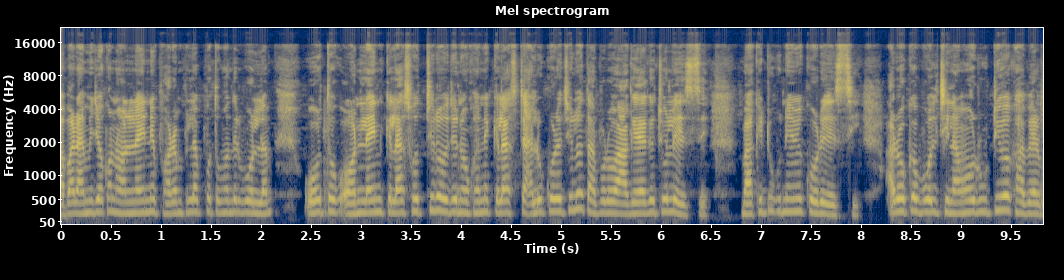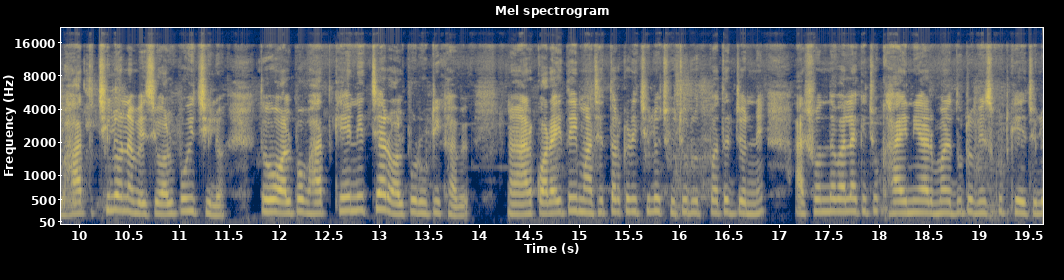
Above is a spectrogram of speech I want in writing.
আবার আমি যখন অনলাইনে ফর্ম ফিল আপ তোমাদের বললাম, ও তো অনলাইন ক্লাস হচ্ছিল, ওই জন্য ওখানে ক্লাস চালু করেছিল, তারপর ও আগে আগে চলে এসছে। বাকিটুকুনি আমি করে এসেছি। আর ওকে বলছিলাম, ও রুটিও খাবে, আর ভাত ছিল না বেশি, অল্পই ছিল। তো অল্প ভাত খেয়ে নিচ্ছে, আর অল্প রুটি খাবে। আর কড়াইতেই মাছের তরকারি ছিল ছুচুর উৎপাতের জন্যে। আর সন্ধ্যাবেলা কিছু খায়নি আর মানে দুটো বিস্কুট খেয়েছিল।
